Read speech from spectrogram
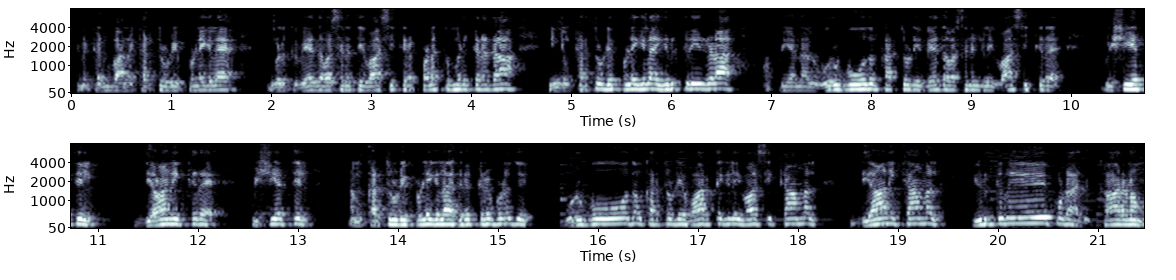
எனக்கு அன்பான கர்த்தருடைய பிள்ளைகளை உங்களுக்கு வேத வசனத்தை வாசிக்கிற பழக்கம் இருக்கிறதா? நீங்கள் கர்த்தருடைய பிள்ளைகளா இருக்கிறீர்களா? அப்படியானால் ஒருபோதும் கர்த்தருடைய வேத வசனங்களை வாசிக்கிற விஷயத்தில் தியானிக்கிற விஷயத்தில் நம் கர்த்தருடைய பிள்ளைகளாக இருக்கிற பொழுது ஒருபோதும் கர்த்தருடைய வார்த்தைகளை வாசிக்காமல் தியானிக்காமல் இருக்கவே கூடாது. காரணம்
